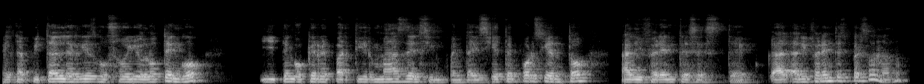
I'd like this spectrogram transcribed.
el capital de riesgo soy yo lo tengo y tengo que repartir más del 57% a diferentes, este, a, diferentes personas, ¿no?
